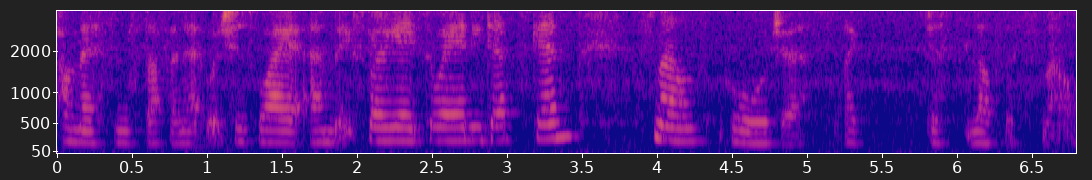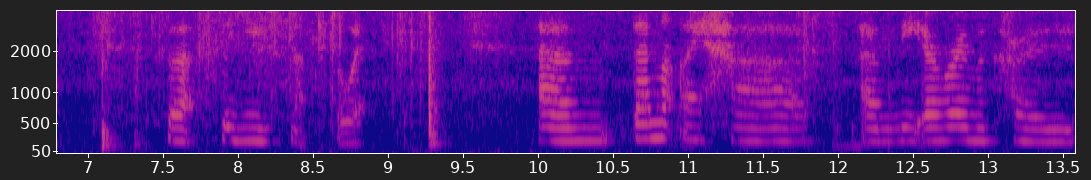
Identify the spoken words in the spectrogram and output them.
pumice and stuff in it, which is why it um, exfoliates away any dead skin. Smells gorgeous. I just love this smell. So that's the U Snap the Whip. Um, then I have um, the Aroma Code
